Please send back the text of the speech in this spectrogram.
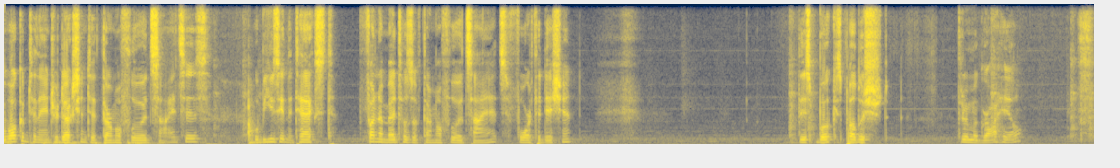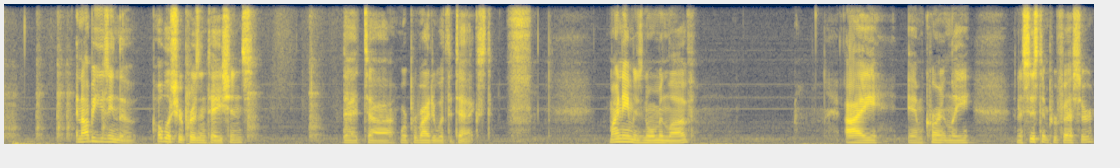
welcome to the introduction to thermal fluid sciences. We'll be using the text Fundamentals of Thermal Fluid Science, 4th edition. This book is published through McGraw Hill, and I'll be using the publisher presentations that uh, were provided with the text. My name is Norman Love. I am currently an assistant professor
